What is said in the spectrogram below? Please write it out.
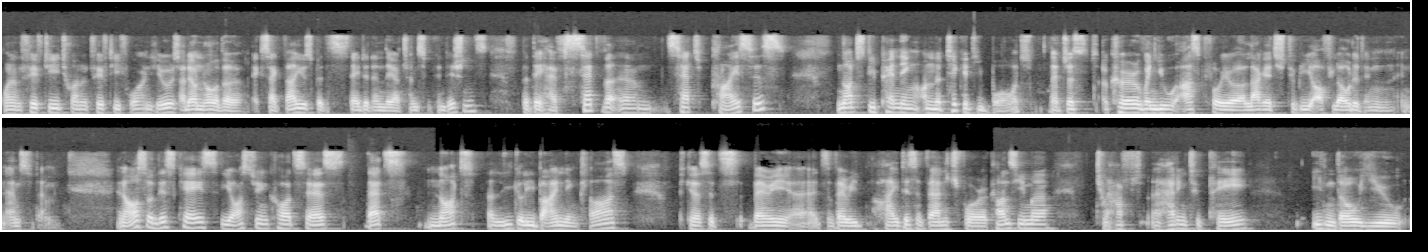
150, 250, 400 euros. I don't know the exact values, but it's stated in their terms and conditions. But they have set, um, set prices not depending on the ticket you bought that just occur when you ask for your luggage to be offloaded in, in Amsterdam. And also in this case, the Austrian court says that's not a legally binding clause because it's very uh, it's a very high disadvantage for a consumer to have uh, having to pay even though you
